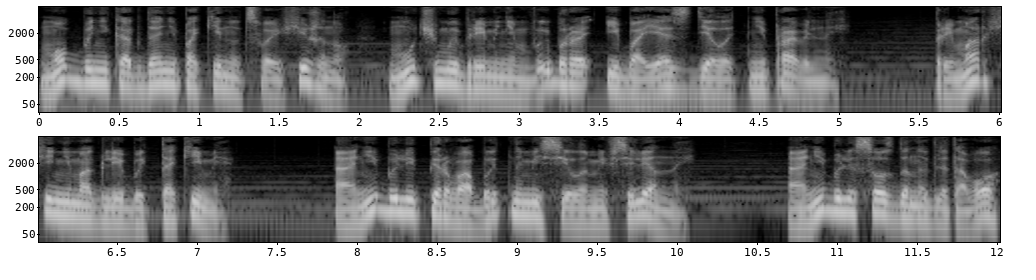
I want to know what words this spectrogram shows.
мог бы никогда не покинуть свою хижину, мучимый бременем выбора и боясь сделать неправильный. Примархи не могли быть такими. Они были первобытными силами Вселенной. Они были созданы для того,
